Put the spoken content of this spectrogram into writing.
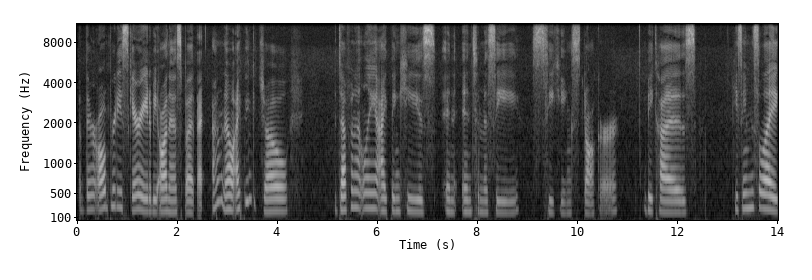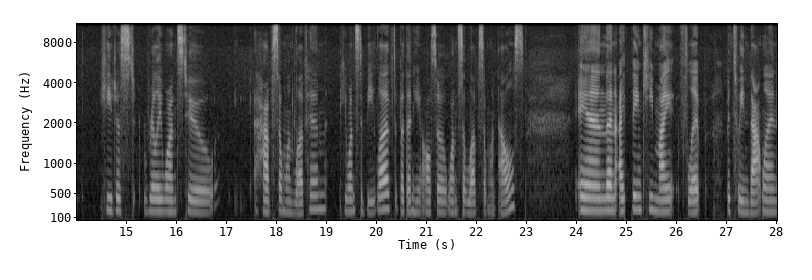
they're all pretty scary to be honest, but I, I don't know. I think Joe definitely I think he's an intimacy seeking stalker because he seems like he just really wants to have someone love him. He wants to be loved, but then he also wants to love someone else. And then I think he might flip between that one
